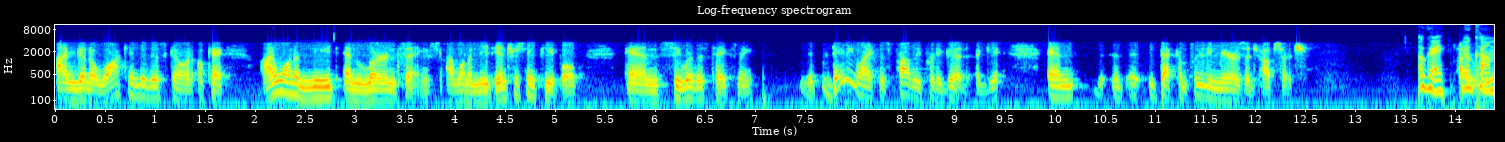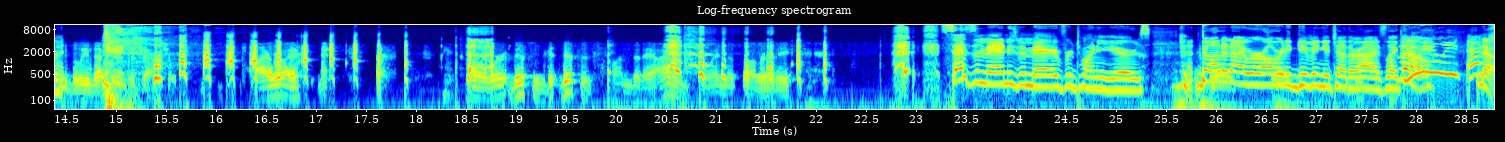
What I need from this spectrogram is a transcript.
I'm going to walk into this going, okay, I want to meet and learn things. I want to meet interesting people and see where this takes me. Dating life is probably pretty good, Again, and that completely mirrors a job search. Okay, no I no really comment. believe that mirrors a job search. Fire away. oh, we're, this is this is fun today. I'm enjoying this already. Says the man who's been married for twenty years. Don and I were already giving each other eyes, like, No. really? No.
